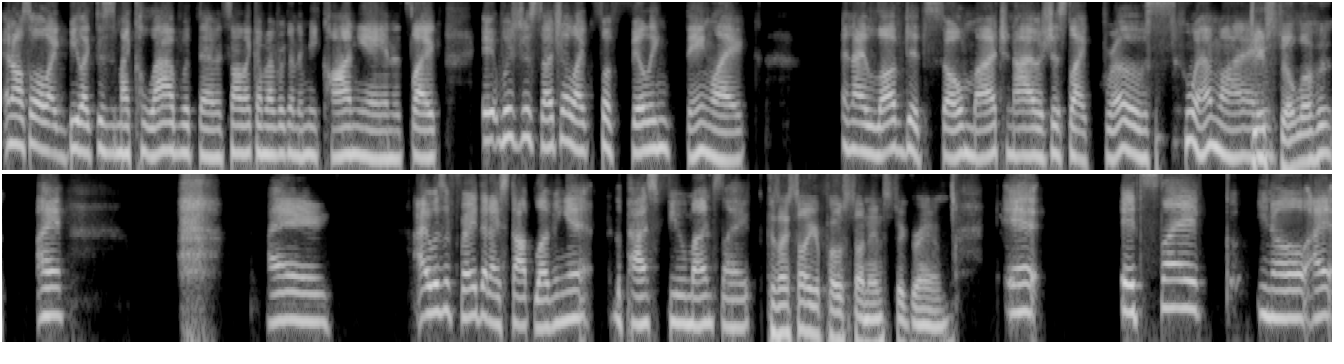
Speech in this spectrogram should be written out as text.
and also like be like this is my collab with them it's not like i'm ever going to meet kanye and it's like it was just such a like fulfilling thing like and i loved it so much and i was just like gross who am i Do you still love it? i i i was afraid that i stopped loving it the past few months like Because I saw your post on Instagram. it it's like you know i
